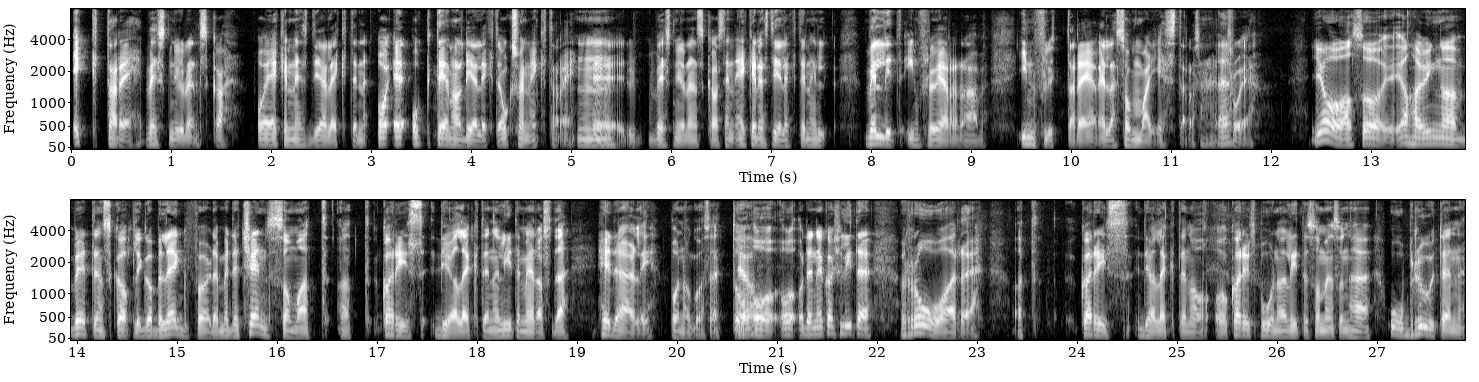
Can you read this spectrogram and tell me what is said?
äktare västnyländska och Ekenäsdialekten och, eh, och Tenaldialekten är också en äktare eh, västnyländska och sen Ekenäsdialekten är väldigt influerad av inflyttare eller sommargäster och så här, tror jag. Ja, alltså jag har ju inga vetenskapliga belägg för det, men det känns som att, att Karis-dialekten är lite mer sådär hederlig på något sätt. Och, Ja. och, och, och den är kanske lite råare. Att Karis-dialekten och, och Karisborna är lite som en sån här obruten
